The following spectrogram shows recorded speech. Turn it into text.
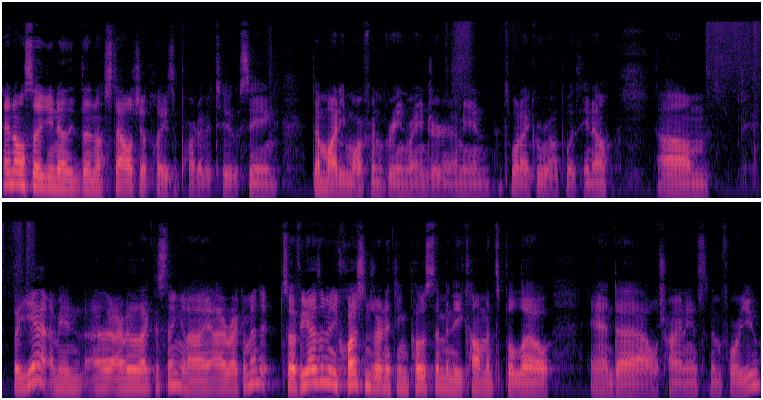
And also you know the nostalgia plays a part of it too seeing the Mighty Morphin Green Ranger. I mean it's what I grew up with you know? Um, but yeah, I mean, I, I, really like this thing and I, I recommend it. So if you guys have any questions or anything, post them in the comments below and uh, I'll try and answer them for you.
